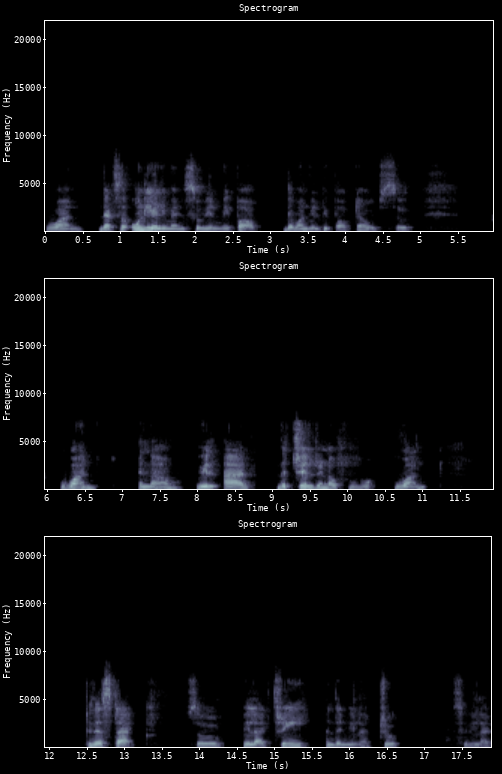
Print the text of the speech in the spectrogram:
one. That's the only element. So when we pop, the one will be popped out. So one, and now we'll add the children of one to the stack. So we'll add three, and then we'll add two. So we'll add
